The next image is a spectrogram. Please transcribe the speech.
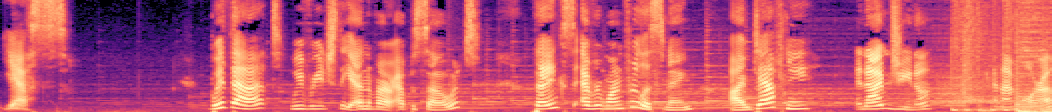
Yes. With that, we've reached the end of our episode. Thanks everyone for listening. I'm Daphne. And I'm Gina. And I'm Maura.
